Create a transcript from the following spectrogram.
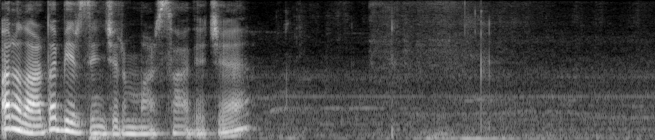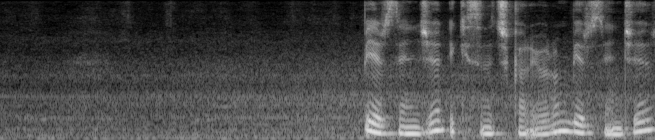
Aralarda bir zincirim var sadece. Bir zincir, ikisini çıkarıyorum. Bir zincir,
